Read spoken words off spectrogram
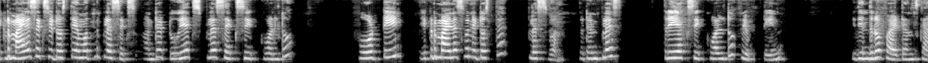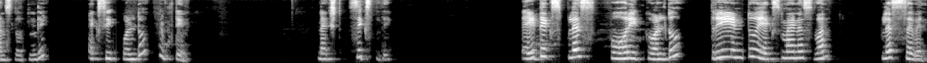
ఇక్కడ మైనస్ ఎక్స్ ఇటు వస్తే ఏమవుతుంది? ప్లస్ ఎక్స్ అంటే two x plus x equal to fourteen. ఇక్కడ మైనస్ వన్ ఇటు వస్తే plus one. Thirteen plus three x equal to fifteen ఇది ఇందులో ఫైవ్ టైమ్స్ క్యాన్సిల్ అవుతుంది. X equal to fifteen next సిక్స్త్ది eight x plus four equal to three into x minus one plus seven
